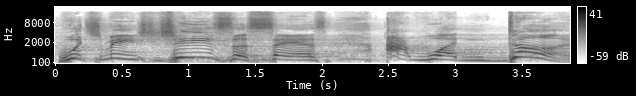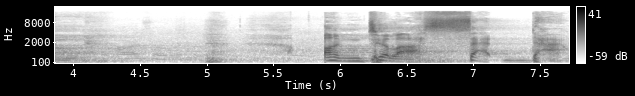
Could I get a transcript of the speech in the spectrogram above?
which means Jesus says, I wasn't done until I sat down.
